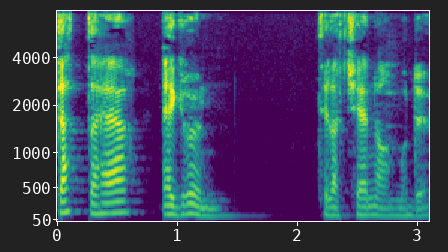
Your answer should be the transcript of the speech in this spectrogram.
Dette her er grunnen til at tjeneren må dø.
